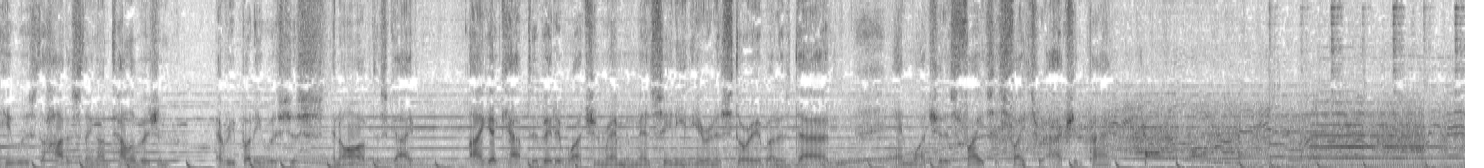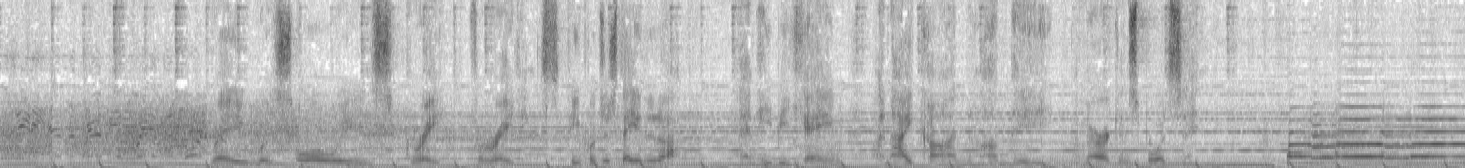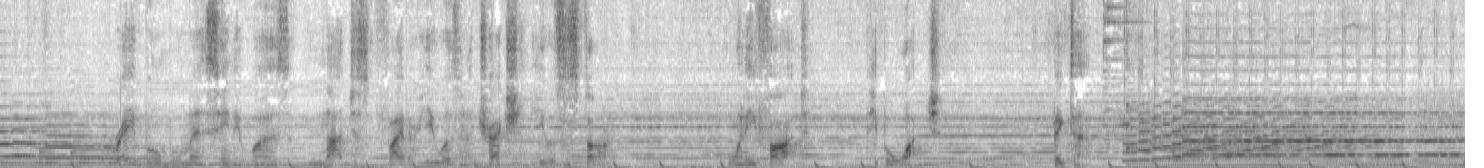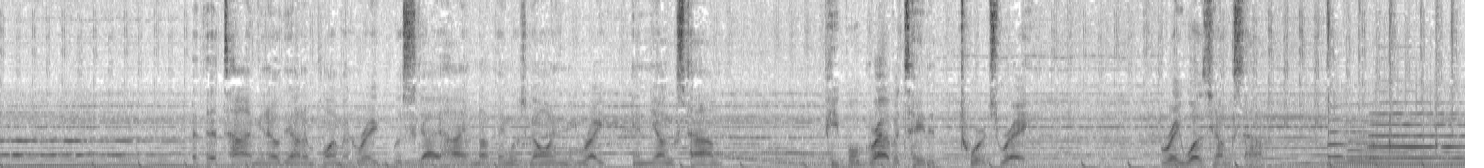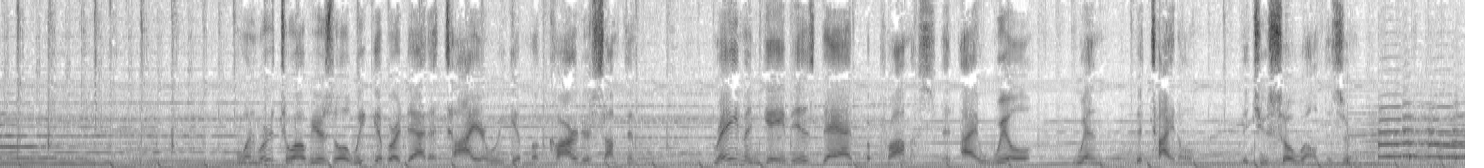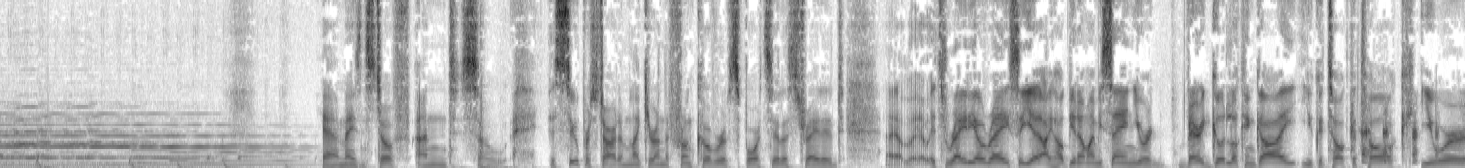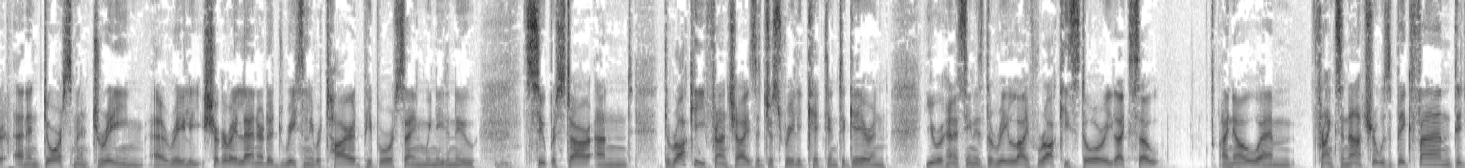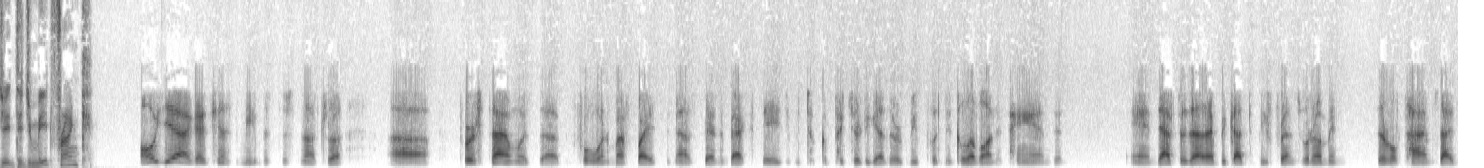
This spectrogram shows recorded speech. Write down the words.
He was the hottest thing on television. Everybody was just in awe of this guy. I got captivated watching Raymond Mancini and hearing his story about his dad and, and watching his fights. His fights were action packed. Ray was always great for ratings. People just ate it up. and he became an icon on the American sports scene. Ray Boom Boom Mancini was not just a fighter, he was an attraction. He was a star. When he fought, people watched. Big time. At that time, you know, the unemployment rate was sky high and nothing was going right in Youngstown. People gravitated towards Ray. Ray was Youngstown. When we're 12 years old, we give our dad a tie or we give him a card or something. Raymond gave his dad a promise that I will win the title that you so well deserve. Yeah, amazing stuff. And so, superstardom, like you're on the front cover of Sports Illustrated. Uh, it's Radio Ray, so yeah, I hope you don't mind me saying you're a very good looking guy. You could talk the talk. you were an endorsement dream, uh, really. Sugar Ray Leonard had recently retired. People were saying we need a new superstar, and the Rocky franchise had just really kicked into gear. And you were kind of seen as the real life Rocky story. Like, so I know um, Frank Sinatra was a big fan. Did you, did you meet Frank? Oh, yeah, I got a chance to meet Mr. Sinatra. Uh, first time was uh, before one of my fights, and I was standing backstage. We took a picture together of me putting a glove on his hand, and and after that, I got to be friends with him. And several times, I'd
